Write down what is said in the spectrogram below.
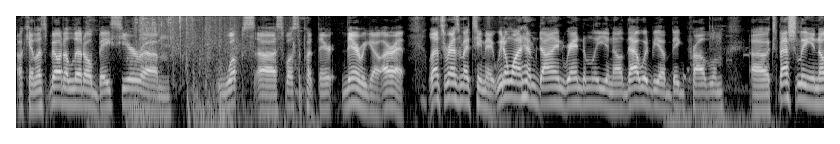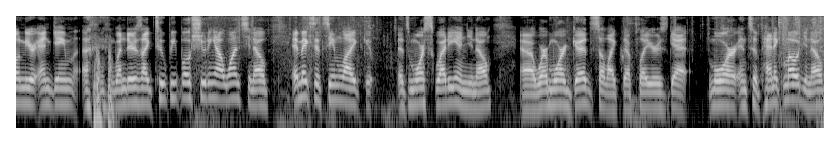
Okay, let's build a little base here. Um, whoops, uh, supposed to put there. There we go. All right, let's res my teammate. We don't want him dying randomly. You know that would be a big problem. Uh, especially you know near end game when there's like two people shooting at once you know it makes it seem like it's more sweaty and you know uh, we're more good so like the players get more into panic mode you know?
